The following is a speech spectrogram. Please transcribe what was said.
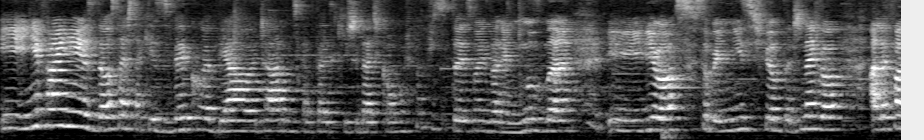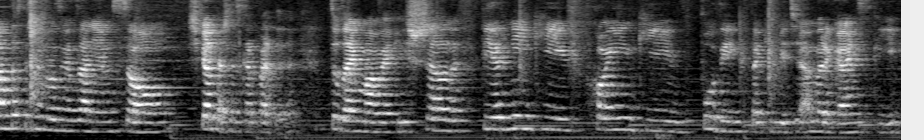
i nie fajnie jest dostać takie zwykłe, białe, czarne skarpetki, czy dać komuś, po prostu to jest moim zdaniem nudne i nie ma w sobie nic świątecznego, ale fantastycznym rozwiązaniem są świąteczne skarpety. Tutaj mamy jakieś szalone wpierniki, choinki, pudding taki wiecie, amerykański,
